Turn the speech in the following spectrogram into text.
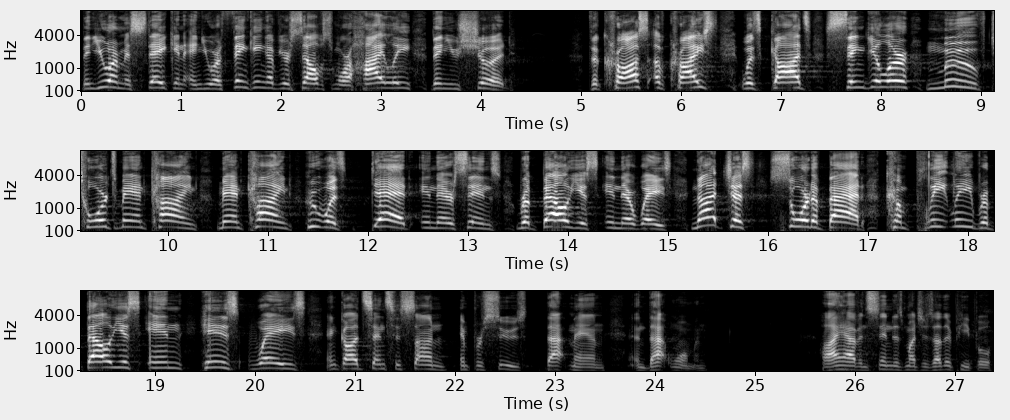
then you are mistaken and you are thinking of yourselves more highly than you should. The cross of Christ was God's singular move towards mankind, mankind who was dead in their sins, rebellious in their ways, not just sort of bad, completely rebellious in his ways. And God sends his son and pursues that man and that woman. I haven't sinned as much as other people.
